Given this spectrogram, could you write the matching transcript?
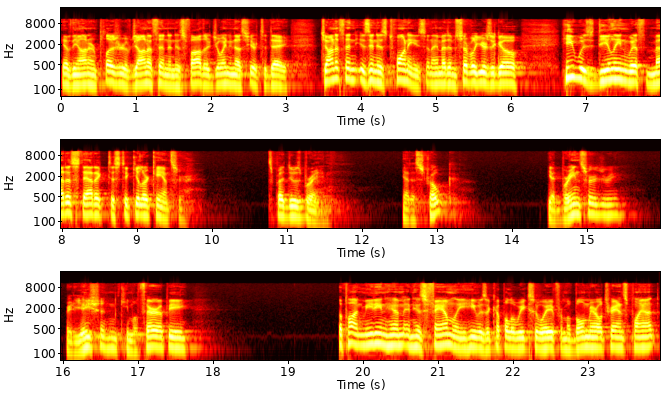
You have the honor and pleasure of Jonathan and his father joining us here today. Jonathan is in his 20s, and I met him several years ago. He was dealing with metastatic testicular cancer, spread to his brain. He had a stroke, he had brain surgery, radiation, chemotherapy. Upon meeting him and his family, he was a couple of weeks away from a bone marrow transplant.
